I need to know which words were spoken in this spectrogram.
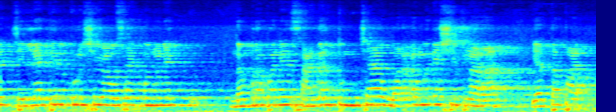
एक जिल्ह्यातील कृषी व्यावसायिक म्हणून एक नम्रपणे सांगाल तुमच्या वर्गामध्ये शिकणारा याचा पा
